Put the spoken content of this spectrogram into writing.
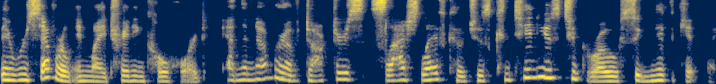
There were several in my training cohort, and the number of doctors slash life coaches continues to grow significantly.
